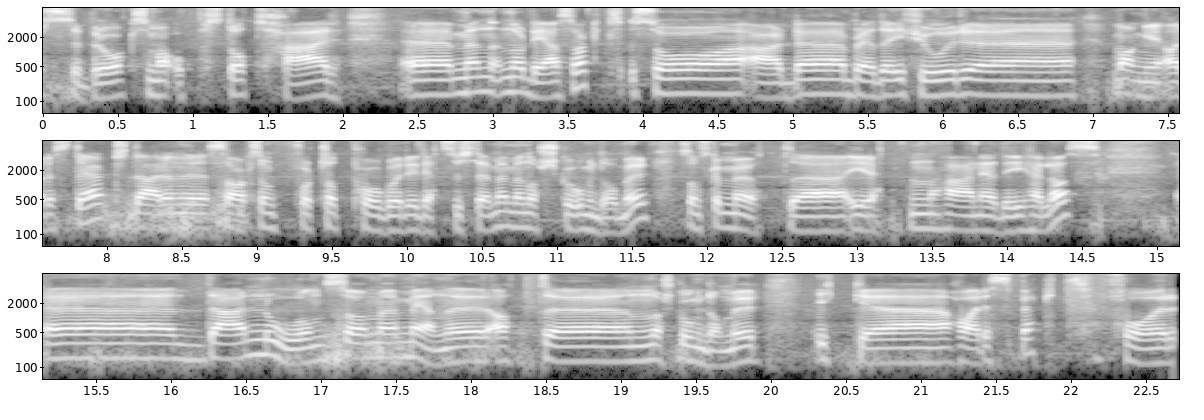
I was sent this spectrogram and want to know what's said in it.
russebråk som har oppstått her. Uh, men når det er sagt, så er det, ble det i fjor mange arrestert. Det er en sak som fortsatt pågår i rettssystemet med norske ungdommer som skal møte i retten her nede i Hellas. Eh, det er noen som mener at norske ungdommer ikke har respekt for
